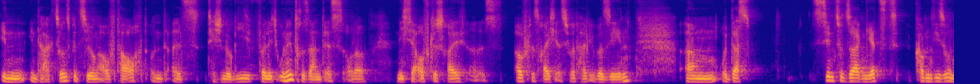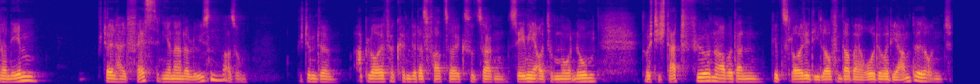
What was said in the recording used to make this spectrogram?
in Interaktionsbeziehungen auftaucht und als Technologie völlig uninteressant ist oder nicht sehr aufschlussreich, aufschlussreich ist, wird halt übersehen. Ähm, und das sind sozusagen jetzt, kommen diese Unternehmen, stellen halt fest in ihren Analysen, also bestimmte Abläufe können wir das Fahrzeug sozusagen semi-autonom durch die Stadt führen, aber dann gibt es Leute, die laufen dabei rot über die Ampel und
